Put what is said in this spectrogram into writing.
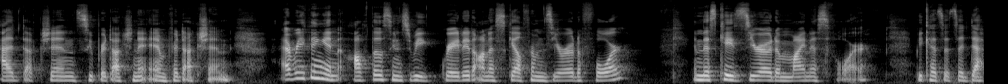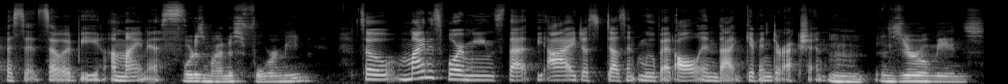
adduction, superduction, and infraduction. Everything in off those seems to be graded on a scale from zero to four. In this case, 0 to minus 4 because it's a deficit, so it would be a minus. What does minus 4 mean? So minus 4 means that the eye just doesn't move at all in that given direction. Mm, and 0 means?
